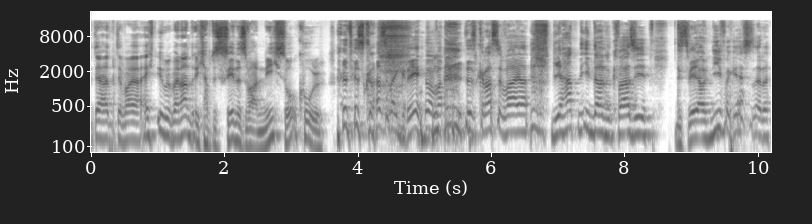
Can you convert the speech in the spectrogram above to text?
der, hat- der war ja echt übel beieinander. Ich habe das gesehen, das war nicht so cool. Das krasse bei Gregor war, das krasse war ja, wir hatten ihn dann quasi, das ich auch nie vergessen, Alter.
